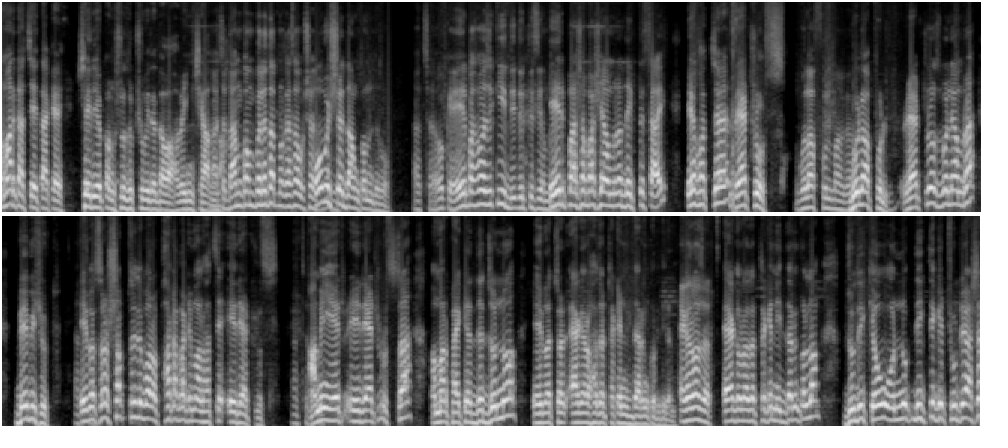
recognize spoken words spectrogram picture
আমার কাছে তাকে সেই রকম সুযোগ সুবিধা দেওয়া হবে ইনশাআল্লাহ। আচ্ছা দাম কম পেলে তো আপনার কাছে অবশ্যই অবশ্যই দাম কম দেবো। আচ্ছা ওকে এর পাশাপাশি কি দেখতেছি এর পাশাপাশি আমরা দেখতে চাই এ হচ্ছে রেড রোজ গোলাপ ফুল গোলাপ ফুল রেড রোজ বলে আমরা বেবি শুট এবছর সবচেয়ে বড় ফাটাফাটি মাল হচ্ছে এই রেড রোজ আচ্ছা আমি এর এই রোজটা আমার পাইকারদের জন্য এই বছর এগারো হাজার টাকা নির্ধারণ করে দিলাম। এগারো হাজার? এগারো হাজার টাকা নির্ধারণ করলাম। যদি কেউ অন্য দিক থেকে ছুটে আসে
